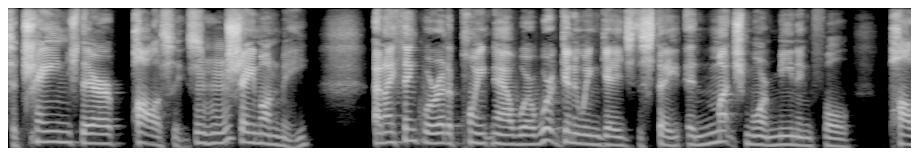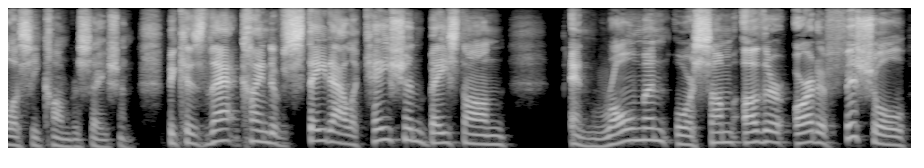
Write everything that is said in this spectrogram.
to change their policies, Mhm. shame on me. And I think we're at a point now where we're going to engage the state in much more meaningful policy conversation because that kind of state allocation based on enrollment or some other artificial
